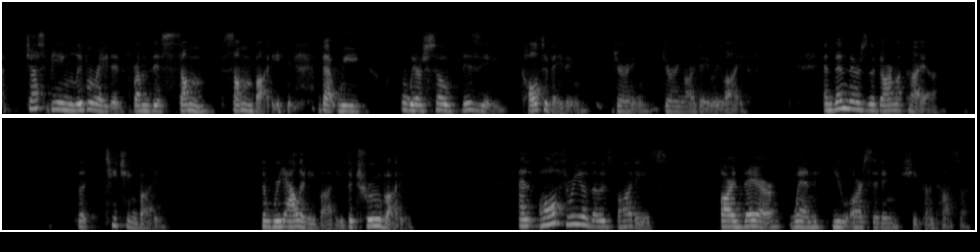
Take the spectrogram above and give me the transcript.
of just being liberated from this some somebody that we we're so busy cultivating during during our daily life. And then there's the Dharmakaya, the teaching body, the reality body, the true body. And all three of those bodies are there when you are sitting Shikantaza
